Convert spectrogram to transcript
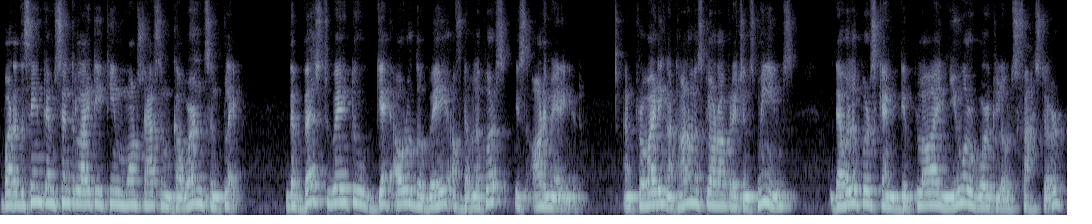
but at the same time, central IT team wants to have some governance in play. The best way to get out of the way of developers is automating it. And providing autonomous cloud operations means developers can deploy newer workloads faster,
